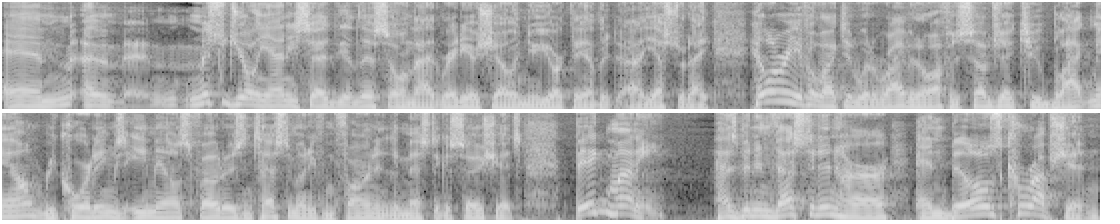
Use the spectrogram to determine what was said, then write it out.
And uh, Mr. Giuliani said this on that radio show in New York the other uh, yesterday. Hillary, if elected, would arrive in office subject to blackmail, recordings, emails, photos, and testimony from foreign and domestic associates. Big money has been invested in her and Bill's corruption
